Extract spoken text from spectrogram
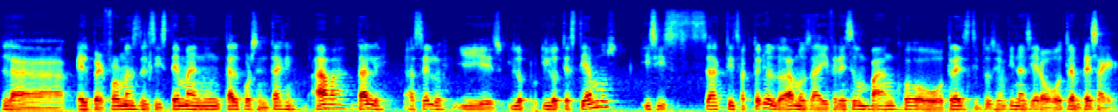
la, el performance del sistema en un tal porcentaje. Ah, va, dale, hacelo. Y, y, lo, y lo testeamos y si es satisfactorio lo damos. A diferencia de un banco o otra institución financiera o otra empresa que,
